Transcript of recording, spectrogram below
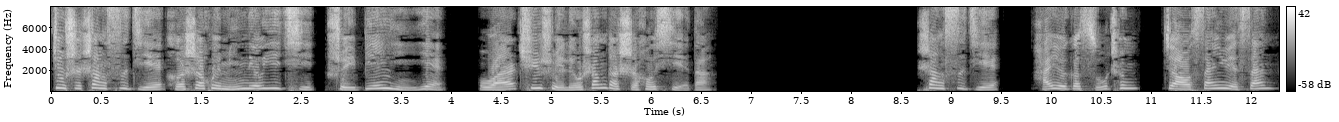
就是上巳节和社会名流一起水边饮宴、玩曲水流觞的时候写的。上巳节还有个俗称叫三月三，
